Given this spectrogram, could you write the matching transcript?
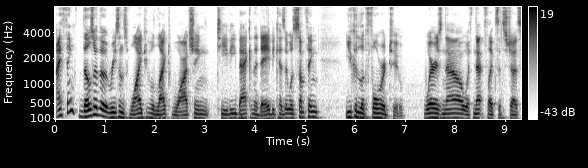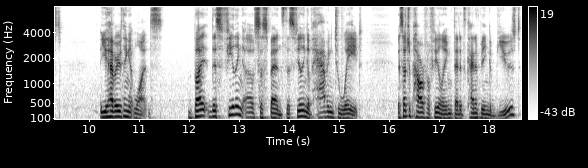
I think those are the reasons why people liked watching TV back in the day because it was something you could look forward to. Whereas now with Netflix, it's just you have everything at once. But this feeling of suspense, this feeling of having to wait, is such a powerful feeling that it's kind of being abused.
